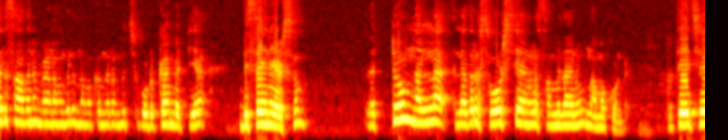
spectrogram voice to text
ഏത് സാധനം വേണമെങ്കിലും നമുക്ക് നിർമ്മിച്ച് കൊടുക്കാൻ പറ്റിയ ഡിസൈനേഴ്സും ഏറ്റവും നല്ല ലെതർ സോഴ്സ് ചെയ്യാനുള്ള സംവിധാനവും നമുക്കുണ്ട്. പ്രത്യേകിച്ച്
